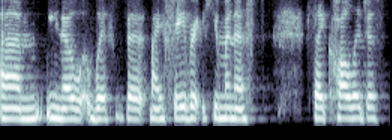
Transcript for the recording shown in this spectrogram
Um, you know, with the my favorite humanist psychologists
